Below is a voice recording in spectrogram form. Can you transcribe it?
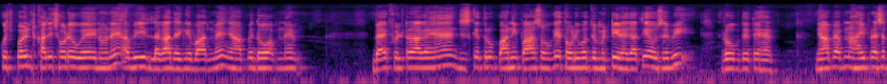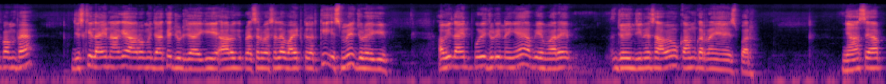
कुछ पॉइंट खाली छोड़े हुए हैं इन्होंने, अभी लगा देंगे बाद में। यहाँ पे दो अपने बैक फ़िल्टर आ गए हैं, जिसके थ्रू पानी पास हो के थोड़ी बहुत जो मिट्टी रह जाती है, उसे भी रोक देते हैं। यहाँ पे अपना हाई प्रेशर पंप है, जिसकी लाइन आगे आरओ में जाके जुड़ जाएगी। ये आर की प्रेशर वेसल है वाइट कलर की, इसमें जुड़ेगी। अभी लाइन पूरी जुड़ी नहीं है, अभी हमारे जो इंजीनियर साहब हैं, वो काम कर रहे हैं इस पर। यहाँ से आप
